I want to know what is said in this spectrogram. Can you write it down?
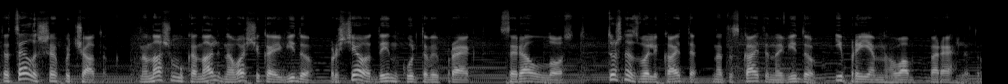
Та це лише початок. На нашому каналі на вас чекає відео про ще один культовий проект серіал Lost. Тож не зволікайте, натискайте на відео і приємного вам перегляду.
